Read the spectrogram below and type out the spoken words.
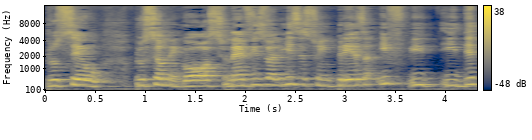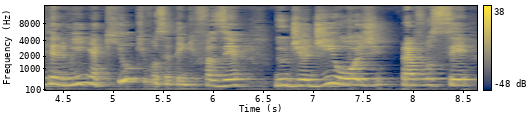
para o seu, pro seu negócio, né? Visualize sua empresa e, e, e determine aquilo que você tem que fazer no dia de hoje para você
